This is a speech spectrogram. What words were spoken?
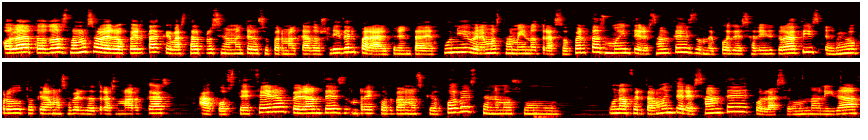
Hola a todos, vamos a ver oferta que va a estar próximamente en los supermercados Lidl para el 30 de junio y veremos también otras ofertas muy interesantes donde puede salir gratis el mismo producto que vamos a ver de otras marcas a coste cero, pero antes recordamos que el jueves tenemos una oferta muy interesante con la segunda unidad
